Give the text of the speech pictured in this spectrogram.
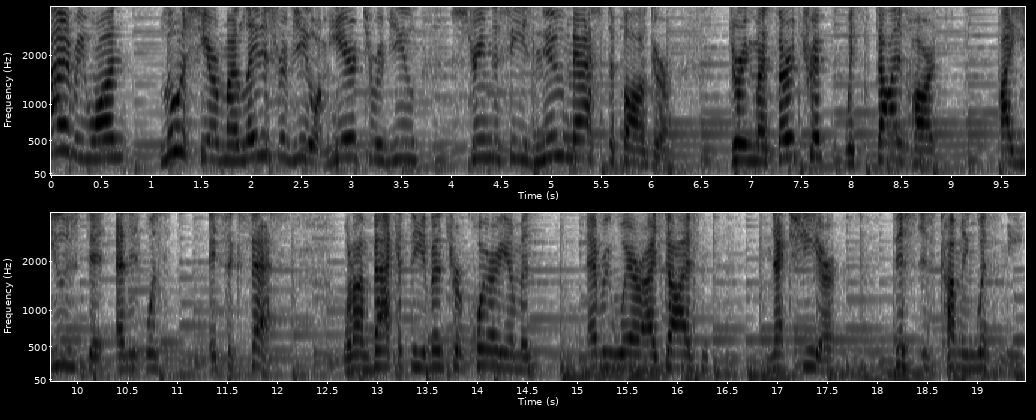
Hi everyone, Louis here my latest review. I'm here to review Stream2Sea's new mask defogger. During my third trip with Diveheart, I used it and it was a success. When I'm back at the Adventure Aquarium and everywhere I dive next year, this is coming with me.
